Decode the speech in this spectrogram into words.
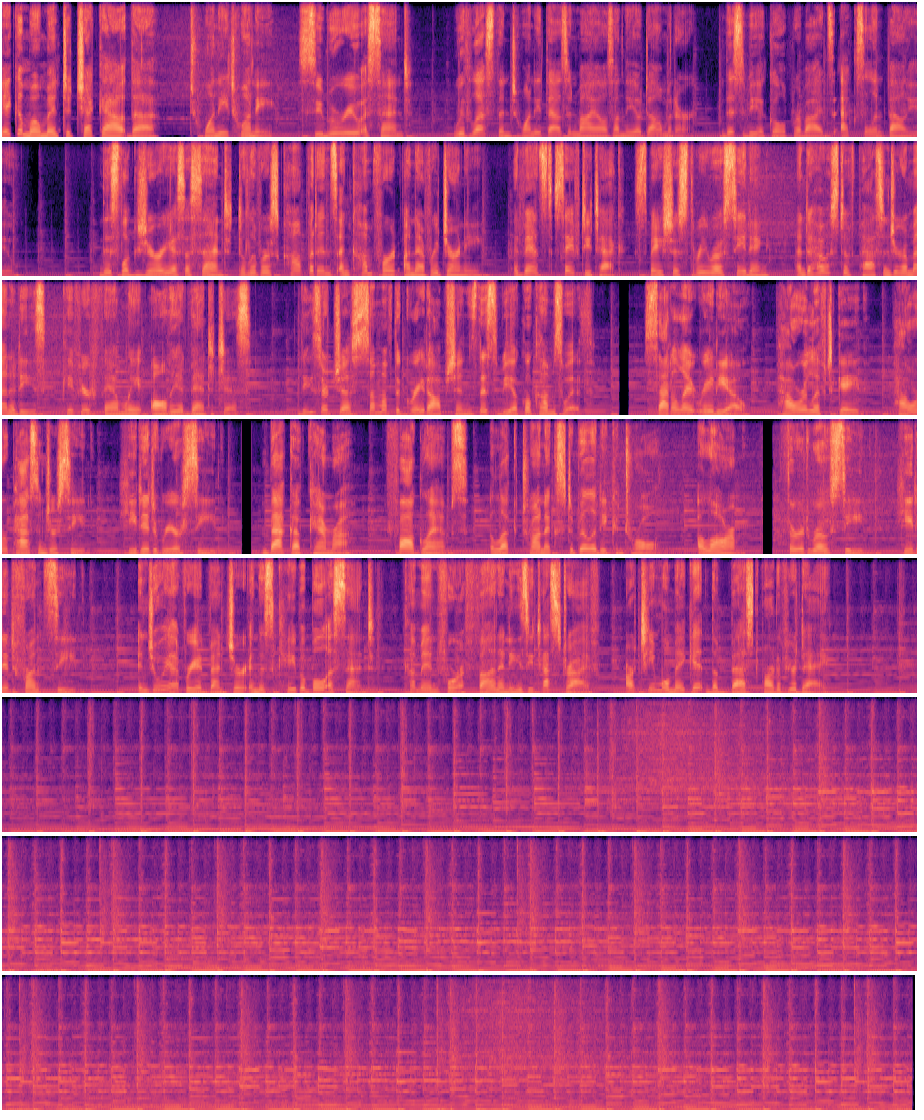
Take a moment to check out the 2020 Subaru Ascent. With less than 20,000 miles on the odometer, this vehicle provides excellent value. This luxurious Ascent delivers confidence and comfort on every journey. Advanced safety tech, spacious three-row seating, and a host of passenger amenities give your family all the advantages. These are just some of the great options this vehicle comes with. Satellite radio, power liftgate, power passenger seat, heated rear seat, backup camera, fog lamps, electronic stability control, alarm, third row seat, heated front seat. Enjoy every adventure in this capable Ascent. Come in for a fun and easy test drive. Our team will make it the best part of your day.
